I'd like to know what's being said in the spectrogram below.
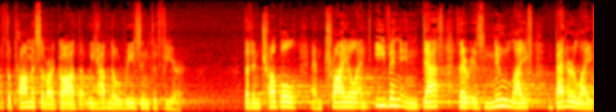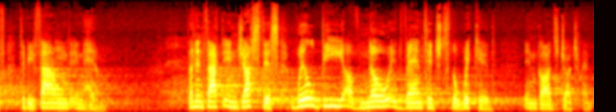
of the promise of our God that we have no reason to fear. That in trouble and trial and even in death, there is new life, better life to be found in Him. That in fact, injustice will be of no advantage to the wicked in God's judgment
